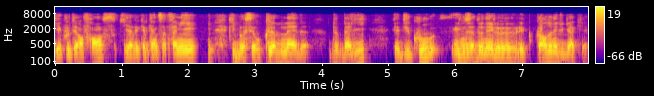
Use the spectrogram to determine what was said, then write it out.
qui écoutait en France, qui avait quelqu'un de sa famille, qui bossait au Club Med de Bali. Et du coup, il nous a donné le- les coordonnées du gars qui est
